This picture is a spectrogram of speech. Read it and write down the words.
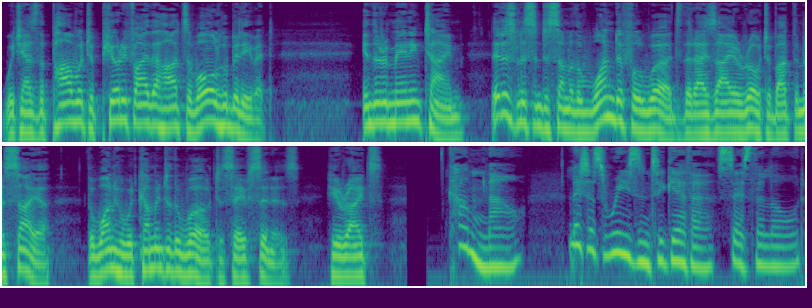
which has the power to purify the hearts of all who believe it. In the remaining time, let us listen to some of the wonderful words that Isaiah wrote about the Messiah, the one who would come into the world to save sinners. He writes, Come now, let us reason together, says the Lord.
